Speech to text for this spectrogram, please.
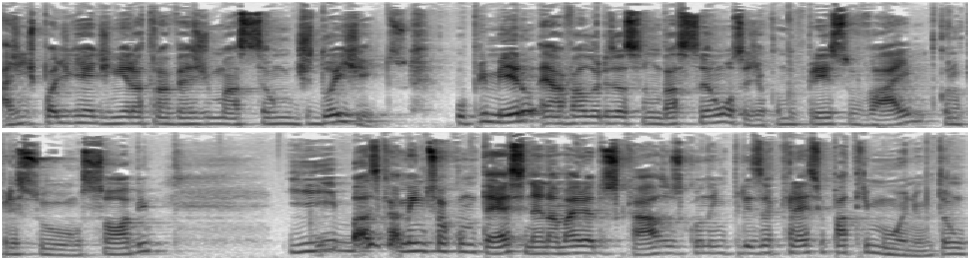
a gente pode ganhar dinheiro através de uma ação de dois jeitos. O primeiro é a valorização da ação, ou seja, quando o preço vai, quando o preço sobe. E basicamente isso acontece, né, na maioria dos casos, quando a empresa cresce o patrimônio. Então,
